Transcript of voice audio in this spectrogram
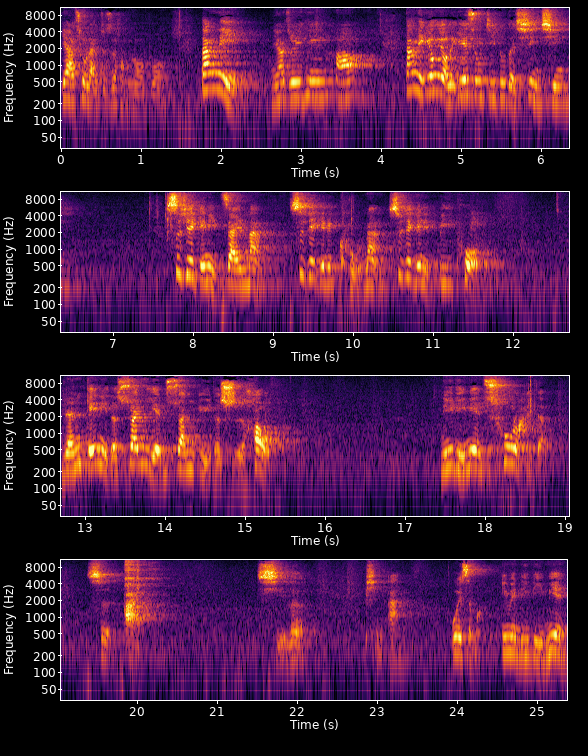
压出来就是红萝卜。当你，你要注意听哈，当你拥有了耶稣基督的信心，世界给你灾难，世界给你苦难，世界给你逼迫，人给你的酸言酸语的时候，你里面出来的是爱、喜乐。平安，为什么？因为你里面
